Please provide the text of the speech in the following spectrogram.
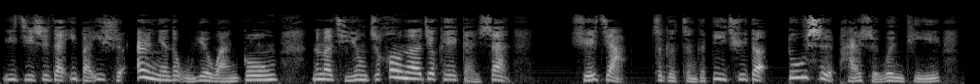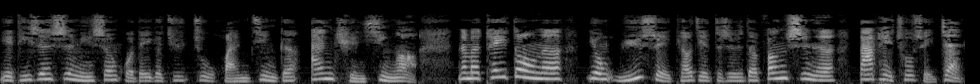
预计是在一百一十二年的五月完工。那么启用之后呢，就可以改善学甲。这个整个地区的。都市排水问题，也提升市民生活的一个居住环境跟安全性哦。那么推动呢，用雨水调节池的方式呢，搭配抽水站，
